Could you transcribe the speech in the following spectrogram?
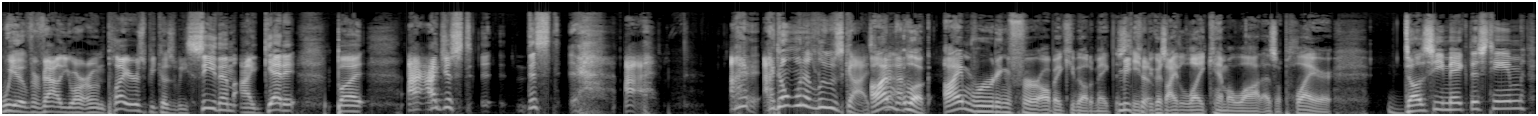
We overvalue our own players because we see them. I get it, but I, I just this. I, I, I don't want to lose guys. I'm I- look. I'm rooting for Aubé-Kubel to make this team too. because I like him a lot as a player. Does he make this team?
